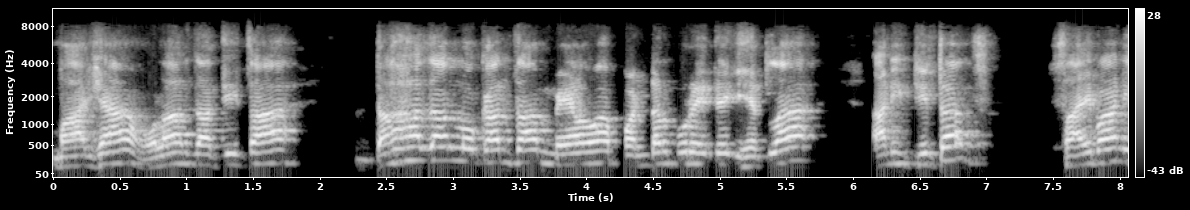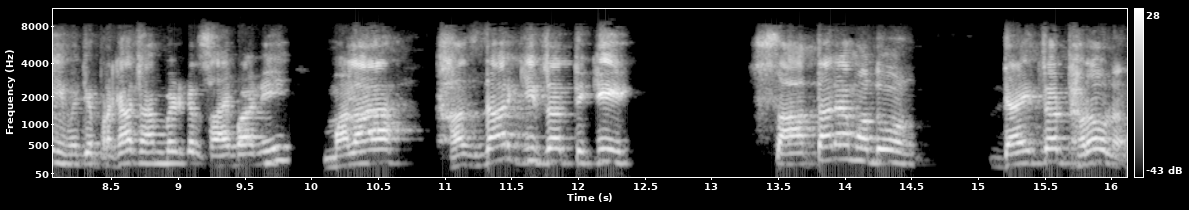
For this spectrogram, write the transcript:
माझ्या होलार जातीचा दहा हजार लोकांचा मेळावा पंढरपूर येथे घेतला. आणि तिथंच साहेबांनी म्हणजे प्रकाश आंबेडकर साहेबांनी मला खासदारकीचं तिकीट साताऱ्यामधून द्यायचं ठरवलं.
